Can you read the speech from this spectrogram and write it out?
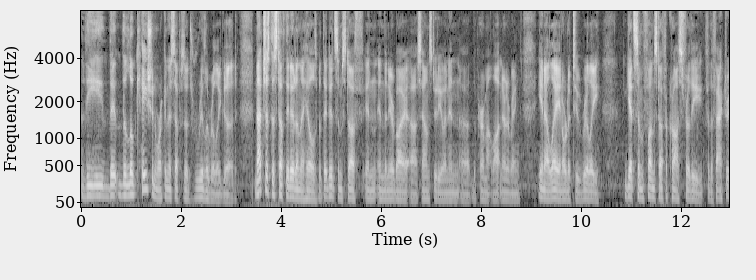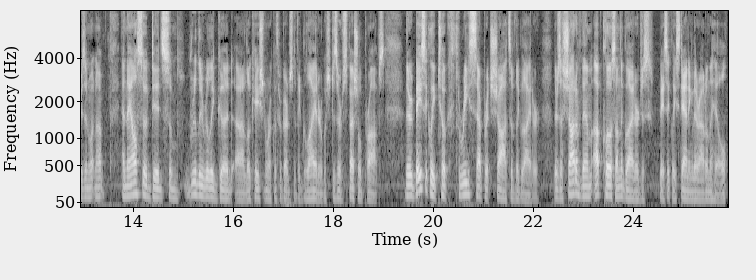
the, the the location work in this episode is really really good. Not just the stuff they did on the hills, but they did some stuff in in the nearby uh, sound studio and in uh, the Paramount lot in LA in order to really get some fun stuff across for the for the factories and whatnot. And they also did some really really good uh, location work with regards to the glider, which deserves special props. They basically took three separate shots of the glider. There's a shot of them up close on the glider, just basically standing there out on the hill.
